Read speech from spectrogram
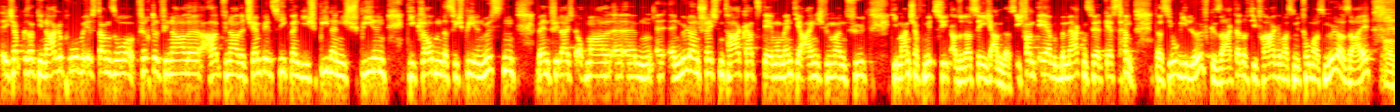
Ich habe gesagt, die Nagelprobe ist dann so Viertelfinale, Halbfinale Champions League, wenn die Spieler nicht spielen, die glauben, dass sie spielen müssten. Wenn vielleicht auch mal äh, äh, ein Müller einen schlechten Tag hat, der im Moment ja eigentlich, wie man fühlt, die Mannschaft mitzieht. Also das sehe ich anders. Ich fand eher bemerkenswert gestern, dass Yogi Löw gesagt hat auf die Frage, was mit Thomas Müller sei. Oh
